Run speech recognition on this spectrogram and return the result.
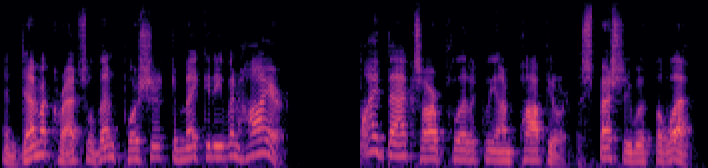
and Democrats will then push it to make it even higher. Buybacks are politically unpopular, especially with the left.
